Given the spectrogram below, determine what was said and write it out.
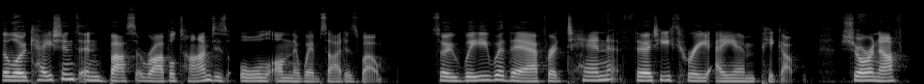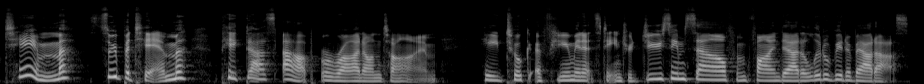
The locations and bus arrival times is all on their website as well. So we were there for a 10:33 a.m. pickup. Sure enough, Tim Super Tim picked us up right on time. He took a few minutes to introduce himself and find out a little bit about us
